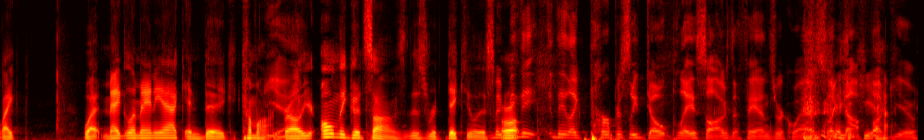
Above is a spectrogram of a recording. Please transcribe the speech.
like what, Megalomaniac and Dig. Come on, Yeah. bro. Your only good songs. This is ridiculous. Maybe Or- they, they like purposely don't play songs that fans request. Like, nah, Yeah. fuck you.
